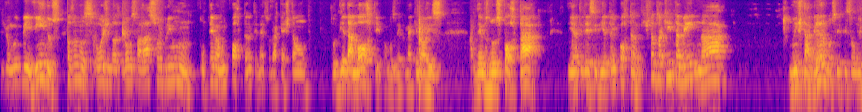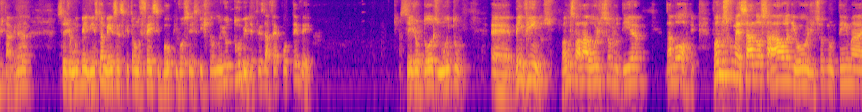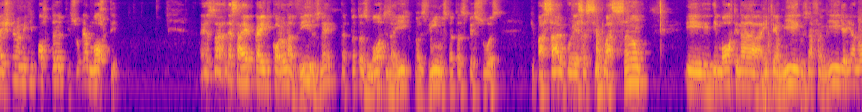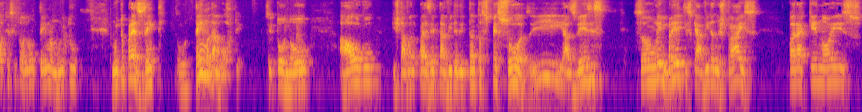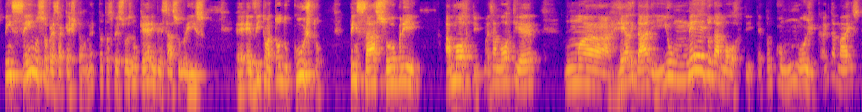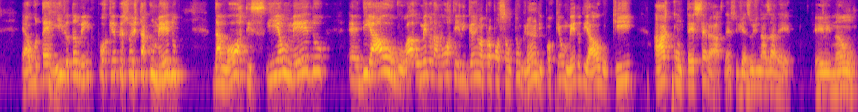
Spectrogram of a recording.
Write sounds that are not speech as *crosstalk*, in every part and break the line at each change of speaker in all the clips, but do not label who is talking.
Sejam muito bem-vindos. Nós vamos hoje nós vamos falar sobre um, um tema muito importante, né? Sobre a questão do dia da morte. Vamos ver como é que nós podemos nos portar diante desse dia tão importante. Estamos aqui também na no Instagram, vocês que são no Instagram, sejam muito bem-vindos também, vocês que estão no Facebook e vocês que estão no YouTube, defesadafé.tv. Sejam todos muito é, bem-vindos. Vamos falar hoje sobre o dia da morte. Vamos começar a nossa aula de hoje sobre um tema extremamente importante, sobre a morte. Essa, nessa época aí de coronavírus, né? Tantas mortes aí, nós vimos, tantas pessoas que passaram por essa situação e de morte na, entre amigos, na família, e a morte se tornou um tema muito, muito presente. O tema da morte se tornou algo que estava presente na vida de tantas pessoas, e às vezes são lembretes que a vida nos traz para que nós pensemos sobre essa questão. Né? Tantas pessoas não querem pensar sobre isso é, evitam a todo custo pensar sobre a morte, mas a morte é uma realidade. E o medo da morte, que é tão comum hoje, ainda mais, é algo terrível também, porque a pessoa está com medo da morte e é um medo é, de algo. O medo da morte ele ganha uma proporção tão grande porque é um medo de algo que acontecerá. Né? Se Jesus de Nazaré ele não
